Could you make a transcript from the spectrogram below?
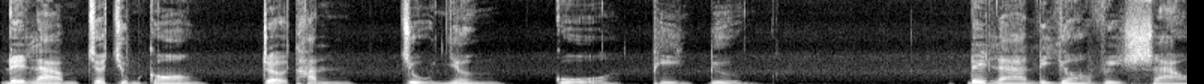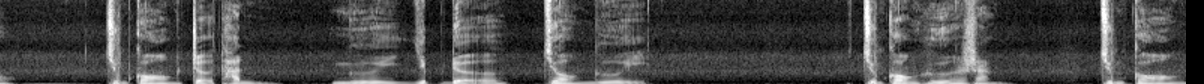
để làm cho chúng con trở thành chủ nhân của thiên đường. Đây là lý do vì sao chúng con trở thành người giúp đỡ cho người. Chúng con hứa rằng chúng con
